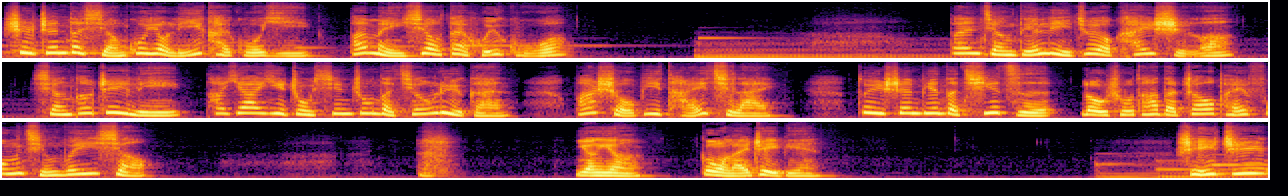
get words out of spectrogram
是真的想过要离开国仪，把美孝带回国。颁奖典礼就要开始了。想到这里，他压抑住心中的焦虑感，把手臂抬起来，对身边的妻子露出他的招牌风情微笑。莹莹，跟我来这边。谁知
